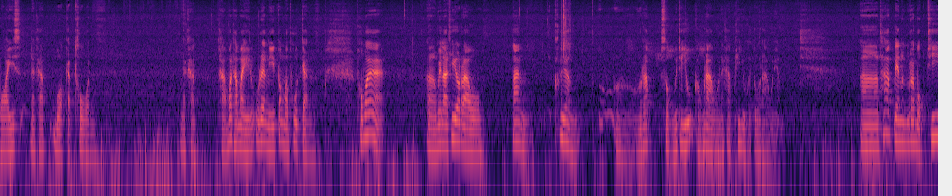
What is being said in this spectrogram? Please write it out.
voice นะครับบวกกับโทนนะครับ ถามว่าทำไมเรื่องนี้ต้องมาพูดกัน เพราะว่า เวลาที่เราตั้งเครื่องออรับส่งวิทยุของเรานะครับ ที่อยู่กับตัวเราเนี่ยถ้าเป็นระบบที่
